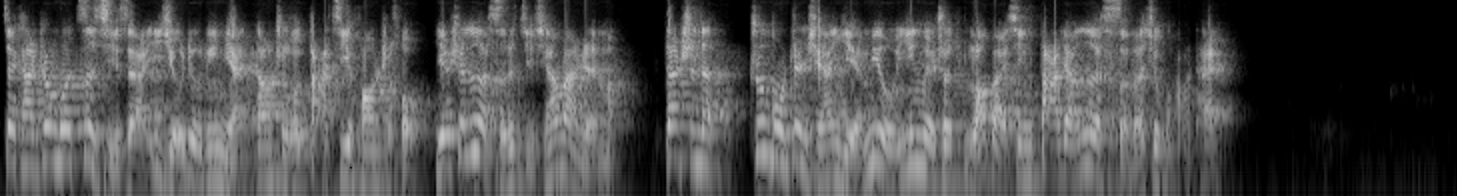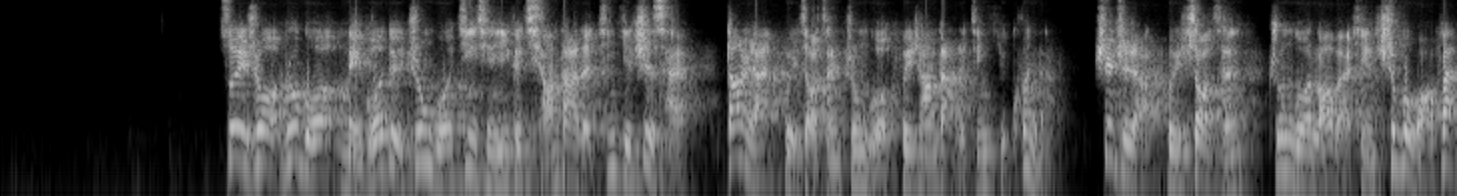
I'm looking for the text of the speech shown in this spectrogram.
再看中国自己，在一九六零年当时候大饥荒之后，也是饿死了几千万人嘛。但是呢，中共政权也没有因为说老百姓大量饿死了就垮台。所以说，如果美国对中国进行一个强大的经济制裁，当然会造成中国非常大的经济困难，甚至啊会造成中国老百姓吃不饱饭。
